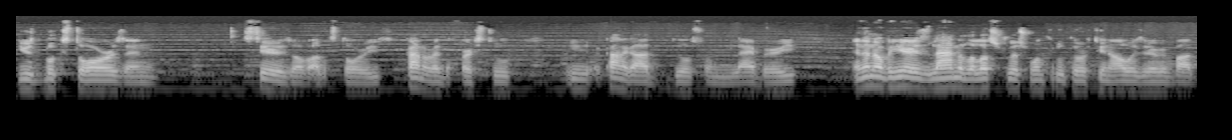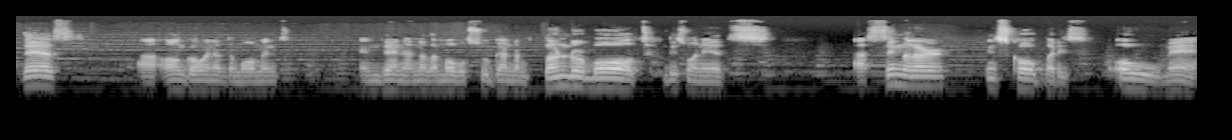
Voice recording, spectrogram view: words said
used bookstores and series of other stories. Kind of read the first two. I kind of got those from library. And then over here is Land of the Lustrous 1 through 13. I always hear about this. Uh, ongoing at the moment. And then another Mobile Suit Gundam Thunderbolt. This one is uh, similar in scope, but it's, oh man,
